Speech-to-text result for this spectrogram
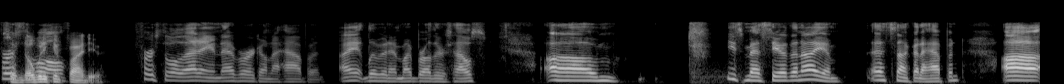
First so nobody all, can find you First of all, that ain't ever gonna happen. I ain't living in my brother's house. Um, he's messier than I am. That's not gonna happen. Uh,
